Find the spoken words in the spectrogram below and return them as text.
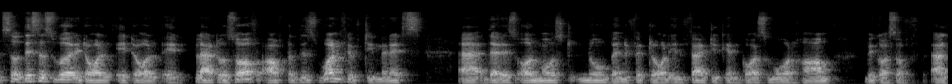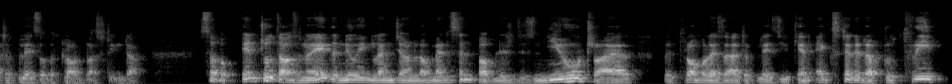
So this is where it all it all it plateaus off. After this 150 minutes, uh, there is almost no benefit at all. In fact, you can cause more harm because of alteplase or the clot busting duct. So in 2008, the New England Journal of Medicine published this new trial with thrombolysis alteplase. You can extend it up to three,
